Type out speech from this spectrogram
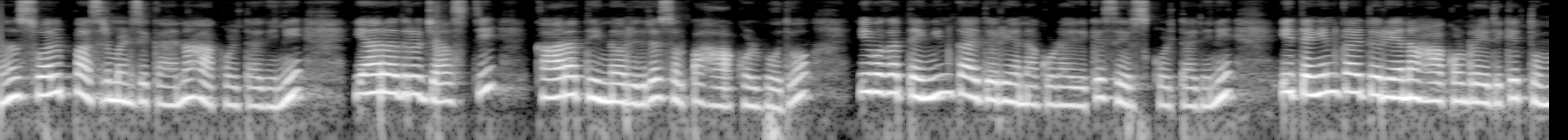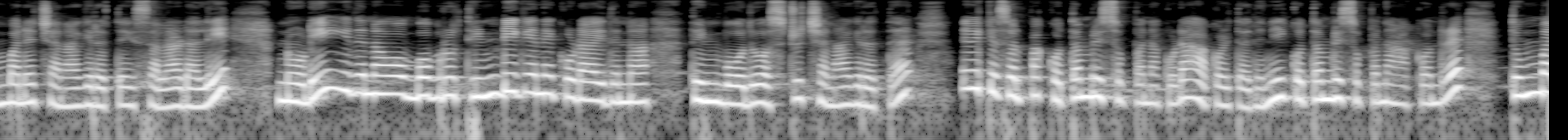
ನಾನು ಸ್ವಲ್ಪ ಹಸಿರು ಮೆಣಸಿಕಾಯನ್ನ ಹಾಕ್ಕೊಳ್ತಾ ಇದ್ದೀನಿ. ಯಾರಾದರೂ ಜಾಸ್ತಿ ಖಾರ ತಿನ್ನೋರಿದ್ರೆ ಸ್ವಲ್ಪ ಹಾಕ್ಕೊಳ್ಬೋದು ಇವಾಗ ತೆಂಗಿನಕಾಯಿ ತುರಿಯನ್ನು ಕೂಡ ಇದಕ್ಕೆ ಸೇರಿಸ್ಕೊಳ್ತಾ ಇದ್ದೀನಿ. ಈ ತೆಂಗಿನಕಾಯಿ ತುರಿಯನ್ನು ಹಾಕೊಂಡ್ರೆ ಇದಕ್ಕೆ ತುಂಬಾ ಚೆನ್ನಾಗಿರುತ್ತೆ ಈ ಸಲಾಡಲ್ಲಿ. ನೋಡಿ, ಇದನ್ನು ಒಬ್ಬೊಬ್ಬರು ತಿಂಡಿಗೆ ಕೂಡ ಇದನ್ನು ತಿನ್ಬೋದು, ಅಷ್ಟು ಚೆನ್ನಾಗಿರುತ್ತೆ. ಇದಕ್ಕೆ ಸ್ವಲ್ಪ ಕೊತ್ತಂಬರಿ ಸೊಪ್ಪನ್ನು ಕೂಡ ಹಾಕ್ಕೊಳ್ತಾ ಇದ್ದೀನಿ. ಈ ಕೊತ್ತಂಬರಿ ಸೊಪ್ಪನ್ನು ಹಾಕ್ಕೊಂಡ್ರೆ ತುಂಬಾ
